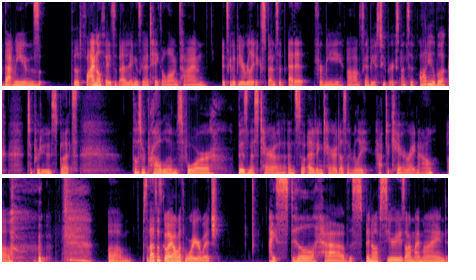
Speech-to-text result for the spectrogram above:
that means the final phase of editing is going to take a long time. It's going to be a really expensive edit for me. Um, it's going to be a super expensive audiobook to produce, but those are problems for business Tarah. And so editing Tarah doesn't really have to care right now. Uh, um, so that's what's going on with Warrior Witch. I still have the spin off series on my mind.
